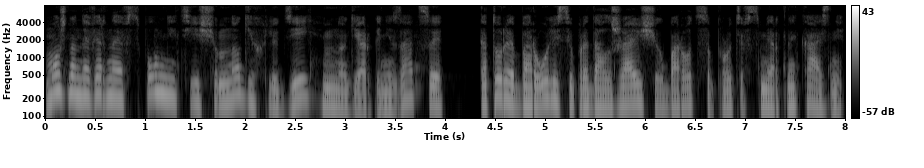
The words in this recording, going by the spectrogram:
Можно, наверное, вспомнить еще многих людей и многие организации, которые боролись и продолжающих бороться против смертной казни.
